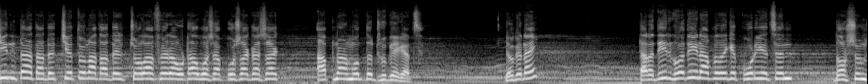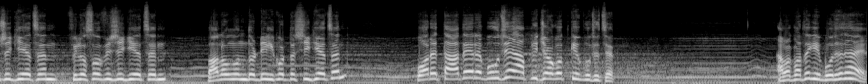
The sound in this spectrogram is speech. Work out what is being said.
চিন্তা, তাদের চেতনা, তাদের চলাফেরা ওঠা বসা পোশাক আশাক আপনার মধ্যে ঢুকে গেছে। ঢুকে নাই? তারা দীর্ঘদিন আপনাদেরকে পড়িয়েছেন, দর্শন শিখিয়েছেন ফিলোসফি শিখিয়েছেন ভালো মন্দ ডিল করতে শিখিয়েছেন, পরে তাদের বুঝে আপনি জগৎকে বুঝেছেন। আমার কথা কি বোঝা যায়?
